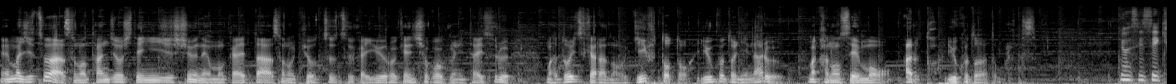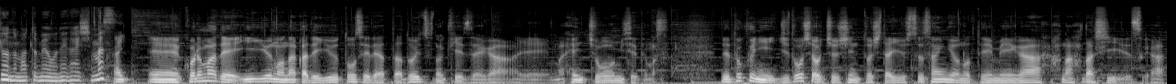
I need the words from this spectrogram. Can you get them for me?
えまあ、実はその誕生して20周年を迎えたその共通通貨ユーロ圏諸国に対する、まあ、ドイツからのギフトということになる、まあ、可能性もあるということだと思います。では先生今日のまとめをお願いします、はいえー、これまで EU の中で優等生であったドイツの経済が、えーまあ、変調を見せていますで特に自動車を中心とした輸出産業の低迷が甚だしいですが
